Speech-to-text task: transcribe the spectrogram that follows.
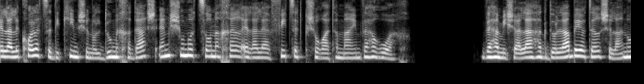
אלא לכל הצדיקים שנולדו מחדש אין שום רצון אחר אלא להפיץ את פשורת המים והרוח. והמשאלה הגדולה ביותר שלנו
